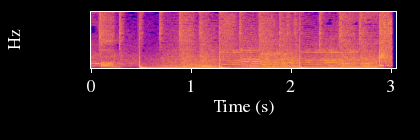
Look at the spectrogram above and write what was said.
phone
